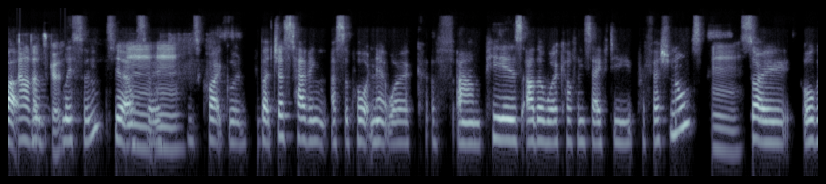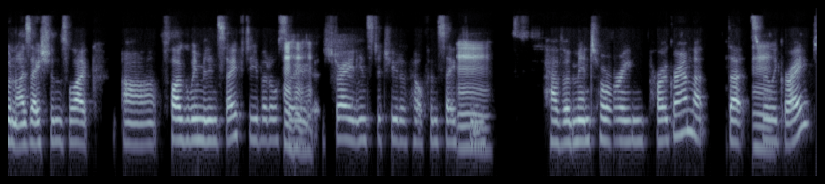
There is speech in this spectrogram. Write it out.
but oh, that's good. listens. Yeah, mm-hmm. so it's quite good. But just having a support network of um, peers, other work health and safety professionals. Mm. So organisations like uh, Plug Women in Safety, but also mm-hmm. Australian Institute of Health and Safety mm. have a mentoring program that that's mm. really great.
